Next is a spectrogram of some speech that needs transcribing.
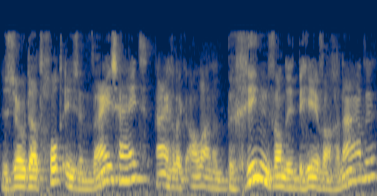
Zodat God in zijn wijsheid, eigenlijk al aan het begin van dit beheer van genade,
